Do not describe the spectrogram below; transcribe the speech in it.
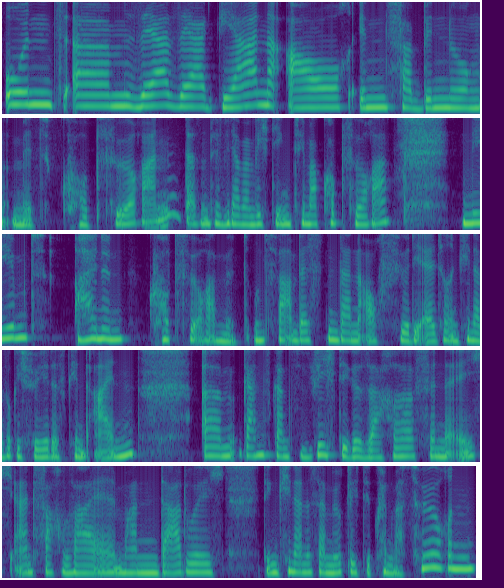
und ähm, sehr, sehr gerne auch in Verbindung mit Kopfhörern. Da sind wir wieder beim wichtigen Thema Kopfhörer. Nehmt einen Kopfhörer mit. Und zwar am besten dann auch für die älteren Kinder, wirklich für jedes Kind einen. Ähm, ganz, ganz wichtige Sache, finde ich, einfach weil man dadurch den Kindern es ermöglicht, sie können was hören,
